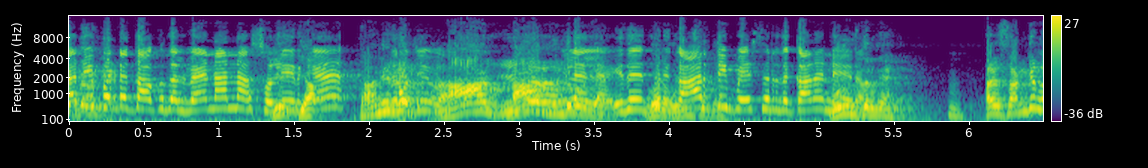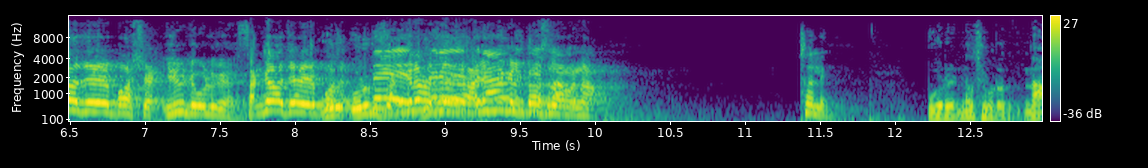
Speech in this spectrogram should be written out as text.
தனிப்பட்ட தாக்குதல் வேணாம்னு நான் சொல்லியிருக்கேன். ராஜீவா. நான்- நான் இல்ல இல்ல இது திரு கார்த்தி பேசுறதுக்கான நேரம். அது சங்கராச்சாரிய பாஷை. இருட்டு ஒழுங்க சங்கராச்சாரிய ஒரு- சங்கராச்சாரிய சரி, அறிஞர்கள். பேசலாம் வேணாம். சொல்லுங்க. ஒரு என்ன சொல்றது? நான்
